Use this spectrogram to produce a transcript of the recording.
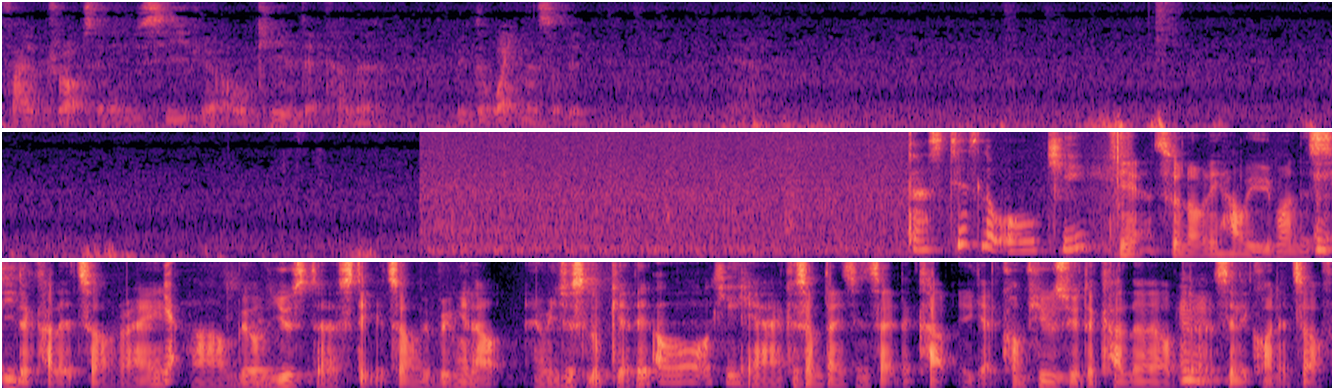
five drops, and then you see if you're okay with that color, with the whiteness of it. Does this look okay? Yeah, so normally how we want to see the color itself, right? Yep. Um, we'll use the stick itself, we bring it out and we just look at it. Oh, okay. Yeah, because sometimes inside the cup you get confused with the color of the Mm. silicone itself.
